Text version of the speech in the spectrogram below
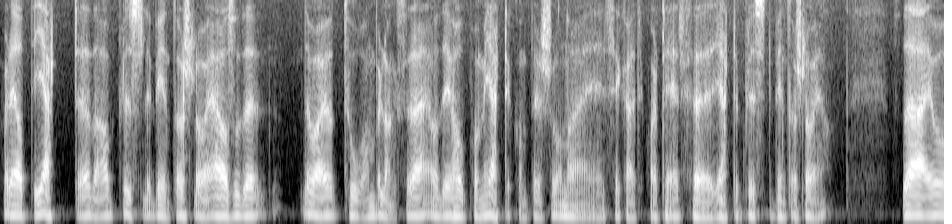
Fordi at hjertet da plutselig begynte å slå jeg, altså det, det var jo to ambulanser der, og de holdt på med hjertekompresjon i ca. et kvarter før hjertet plutselig begynte å slå igjen. Så det er jo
